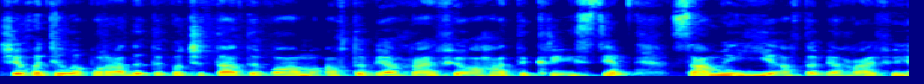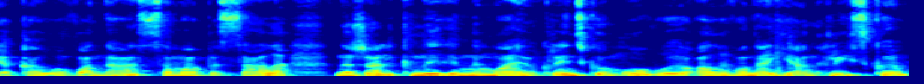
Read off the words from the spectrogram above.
Ще хотіла порадити почитати вам автобіографію Агати Крісті, саме її автобіографію, яку вона сама писала. На жаль, книги немає українською мовою, але вона є англійською.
